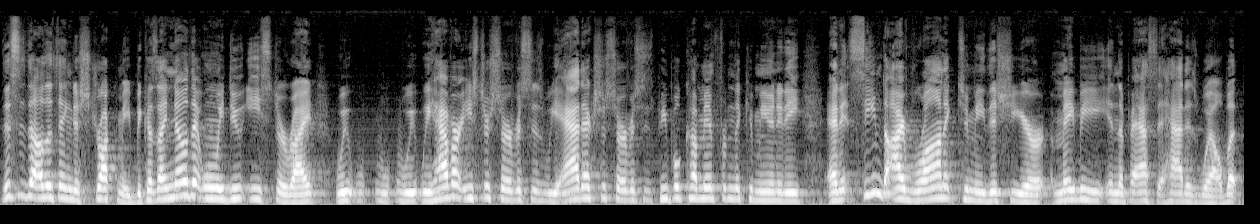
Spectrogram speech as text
this is the other thing that struck me because I know that when we do Easter, right, we, we, we have our Easter services, we add extra services, people come in from the community, and it seemed ironic to me this year, maybe in the past it had as well, but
